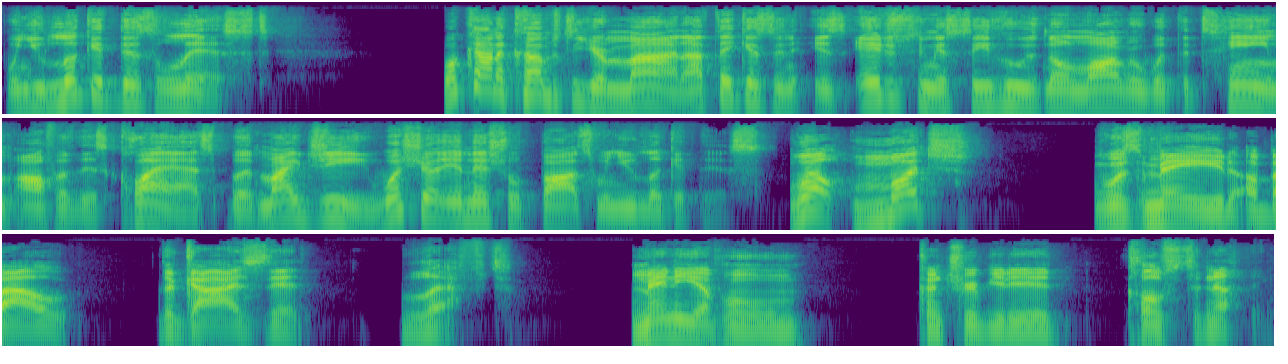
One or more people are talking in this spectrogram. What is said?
when you look at this list, what kind of comes to your mind? I think it's, an, it's interesting to see who's no longer with the team off of this class. But Mike G, what's your initial thoughts when you look at this? Well, much was made about the guys that left, many of whom contributed close to nothing.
